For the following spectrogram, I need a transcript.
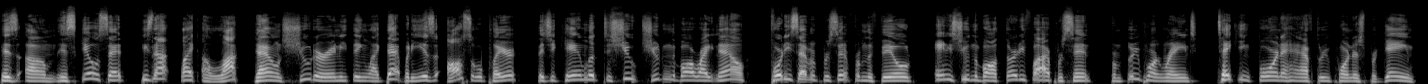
his um his skill set. He's not like a lockdown shooter or anything like that, but he is also a player that you can look to shoot. Shooting the ball right now, 47% from the field, and he's shooting the ball 35% from three-point range, taking four and a half three-pointers per game.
